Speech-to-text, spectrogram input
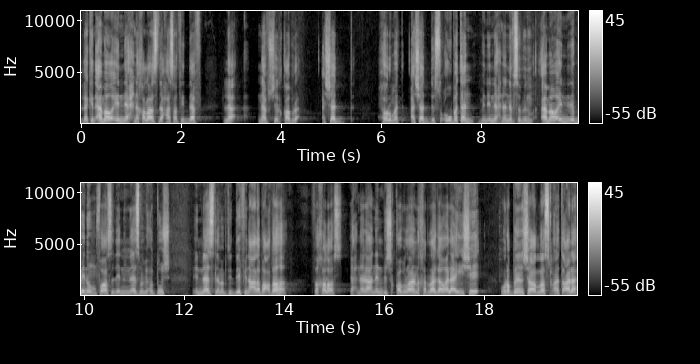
لكن أما وإن إحنا خلاص ده حصل فيه الدفن لا نفس القبر أشد حرمة أشد صعوبة من إن إحنا نفصل منهم أما وإن بينهم فاصل إن الناس ما بيحطوش الناس لما بتدفن على بعضها فخلاص إحنا لا هننبش القبر ولا نخرجها ولا أي شيء وربنا إن شاء الله سبحانه وتعالى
